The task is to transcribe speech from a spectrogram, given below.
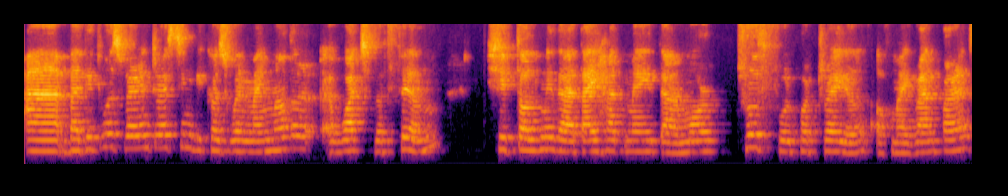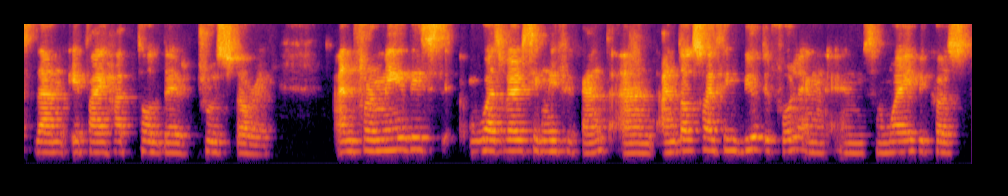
Uh, but it was very interesting because when my mother uh, watched the film, she told me that I had made a more truthful portrayal of my grandparents than if I had told their true story. And for me, this was very significant and, and also, I think, beautiful in, in some way because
